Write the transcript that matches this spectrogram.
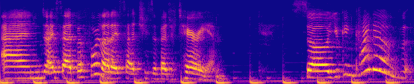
And I said, before that, I said she's a vegetarian. So you can kind of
